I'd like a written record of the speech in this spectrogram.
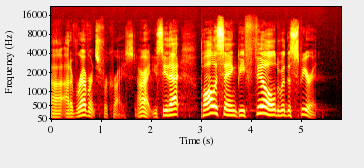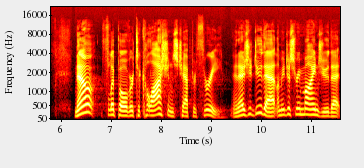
uh, out of reverence for Christ. All right, you see that? Paul is saying, be filled with the Spirit. Now, flip over to Colossians chapter 3. And as you do that, let me just remind you that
